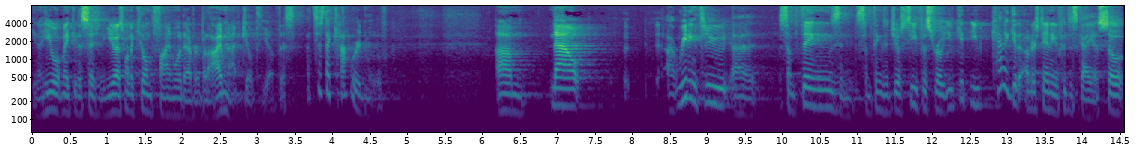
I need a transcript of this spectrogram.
You know, he won't make a decision. You guys want to kill him, fine, whatever, but I'm not guilty of this. That's just a coward move. Um, now, uh, reading through uh, some things and some things that Josephus wrote, you, get, you kind of get an understanding of who this guy is. So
